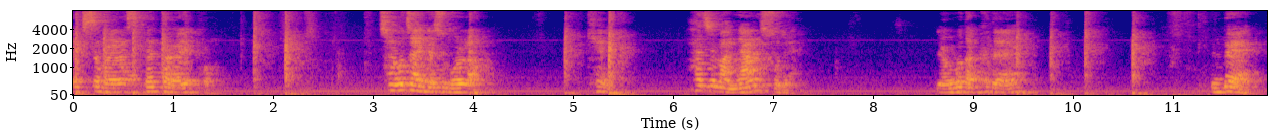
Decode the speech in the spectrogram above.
x-베타가 있고 최고차인 개수 몰라. k. 하지만 양수래. 0보다 크대. 근데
